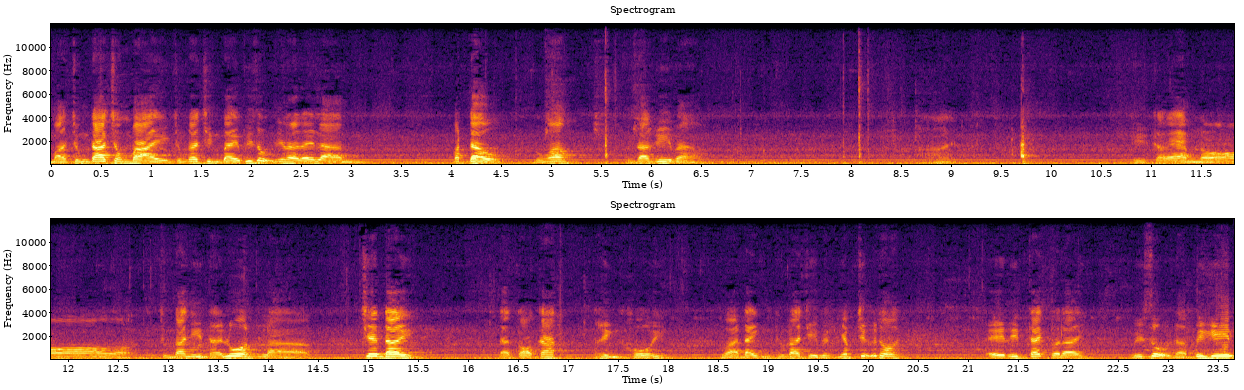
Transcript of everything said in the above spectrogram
mà chúng ta trong bài chúng ta trình bày. Ví dụ như là đây là bắt đầu, đúng không? Chúng ta ghi vào Đấy thì các em nó, chúng ta nhìn thấy luôn là trên đây đã có các hình khối và đánh chúng ta chỉ việc nhấp chữ thôi. Edit text vào đây. Ví dụ là begin.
